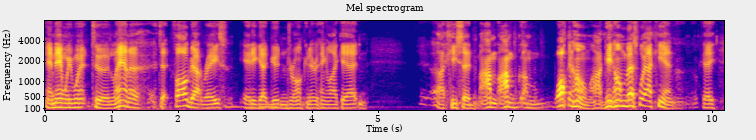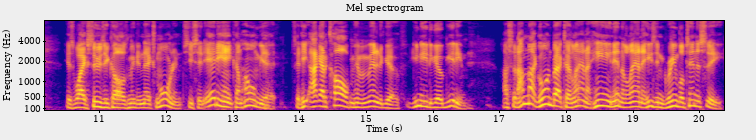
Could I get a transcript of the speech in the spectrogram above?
And then we went to Atlanta at that fogged out race. Eddie got good and drunk and everything like that. And uh, he said, I'm, I'm, I'm walking home. I'll get home the best way I can. Okay. His wife Susie calls me the next morning. She said, Eddie ain't come home yet. Said, he, I got a call from him a minute ago. You need to go get him. I said, I'm not going back to Atlanta. He ain't in Atlanta. He's in Greenville, Tennessee.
